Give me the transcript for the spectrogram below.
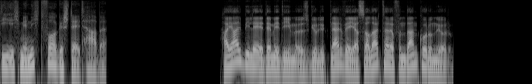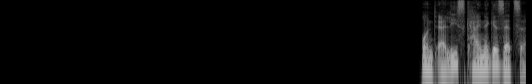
die ich mir nicht vorgestellt habe. Hayal bile edemediğim özgürlükler ve yasalar tarafından korunuyorum. Und er ließ keine Gesetze.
